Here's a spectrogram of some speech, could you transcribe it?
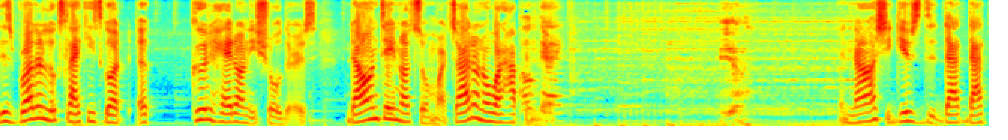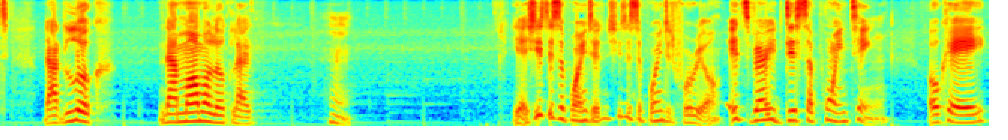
This brother looks like he's got a good head on his shoulders. Daonte, not so much. So I don't know what happened there. Yeah. And now she gives the, that that that look, that mama look like, hmm. Yeah, she's disappointed. She's disappointed for real. It's very disappointing. Okay,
